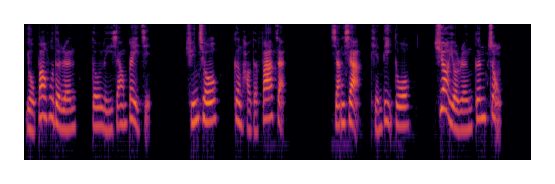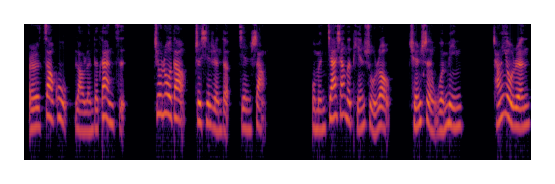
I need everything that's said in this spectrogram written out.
有抱负的人都离乡背井，寻求更好的发展。乡下田地多，需要有人耕种，而照顾老人的担子就落到这些人的肩上。我们家乡的田鼠肉全省闻名，常有人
